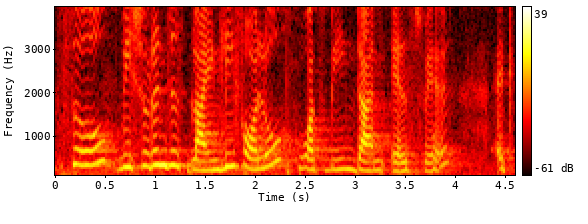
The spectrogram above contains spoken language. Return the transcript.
So we shouldn't just blindly follow what's being done elsewhere. At,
